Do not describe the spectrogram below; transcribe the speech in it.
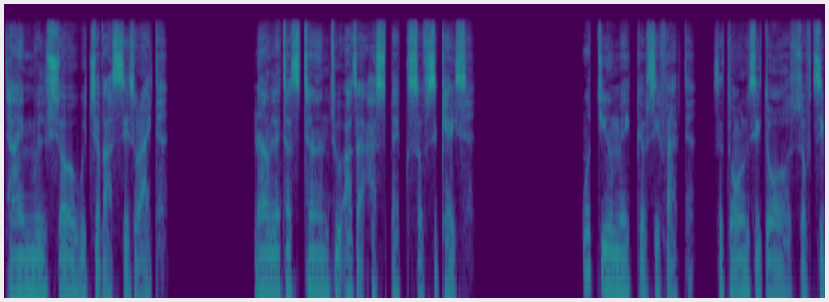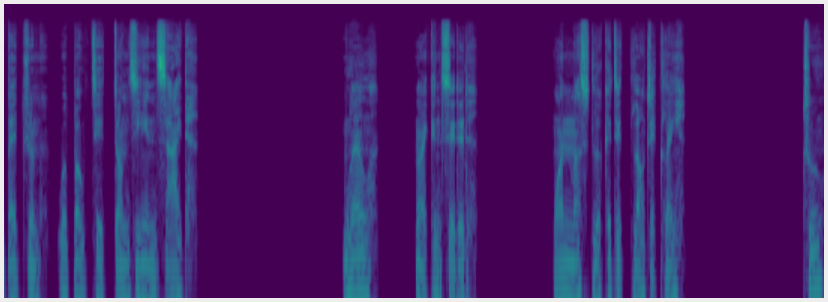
Time will show which of us is right. Now let us turn to other aspects of the case. What do you make of the fact that all the doors of the bedroom were bolted on the inside? Well, I considered, one must look at it logically. True.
